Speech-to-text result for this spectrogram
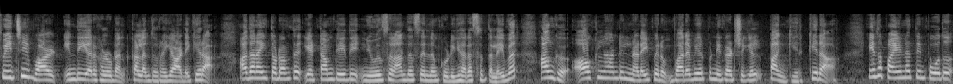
ஃபிஜி வாழ் இந்தியர்களுடன் கலந்துரையாடுகிறார். அதனைத் தொடர்ந்து எட்டாம் தேதி நியூசிலாந்து செல்லும் குடியரசுத் தலைவர் அங்கு ஆக்லாந்தில் நடைபெறும் வரவேற்பு நிகழ்ச்சியில் பங்கேற்கிறார். இந்த பயணத்தின் போது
